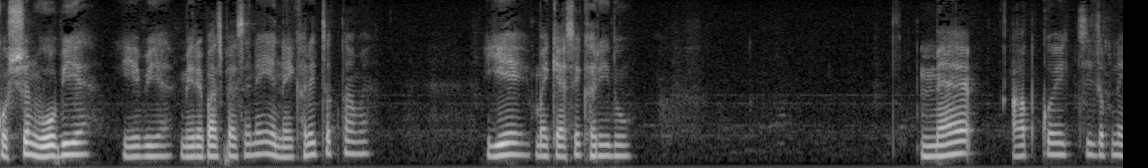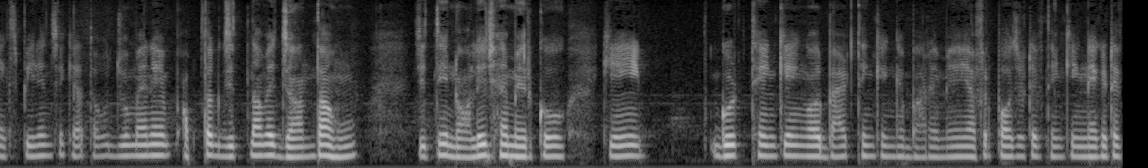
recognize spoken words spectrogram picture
क्वेश्चन वो भी है, ये भी है, मेरे पास पैसे नहीं है, नहीं खरीद सकता मैं। ये मैं कैसे खरीदूँ? मैं आपको एक चीज़ अपने एक्सपीरियंस से कहता हूँ, जो मैंने अब तक जितना मैं जानता हूँ जितनी नॉलेज है मेरे को कि गुड थिंकिंग और बैड थिंकिंग के बारे में या फिर positive thinking negative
